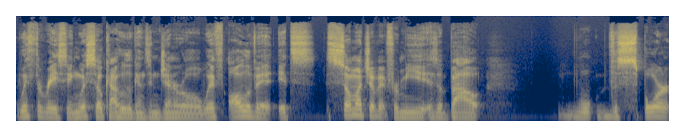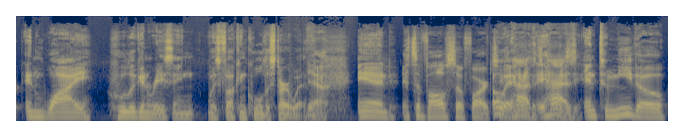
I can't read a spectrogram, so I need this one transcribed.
with the racing, with SoCal hooligans in general, with all of it, it's so much of it for me is about w- the sport and why hooligan racing was fucking cool to start with. Yeah. and It's evolved so far. Too. Oh, it has. It has. And to me, though,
